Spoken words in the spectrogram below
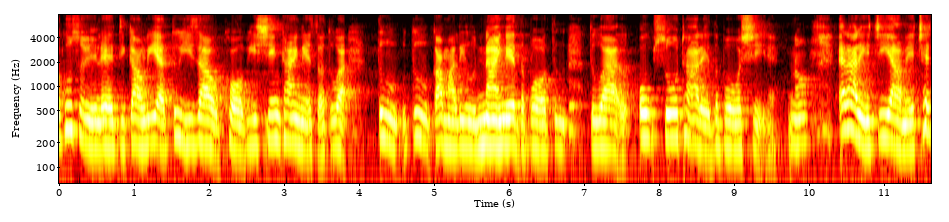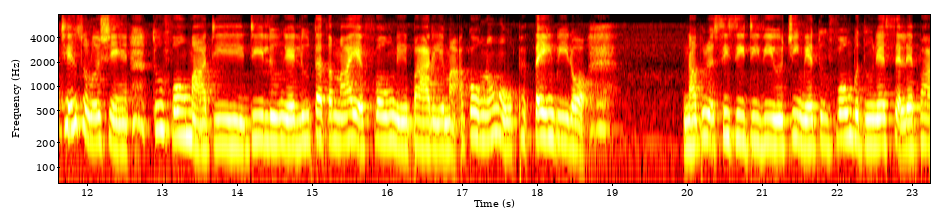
အခုဆိုရင်လေဒီကောင်လေးကသူ့ရီးစားကိုခေါ်ပြီးရှင်းခိုင်းနေဆိုတော့ तू က သူ့သူ့ကောင်မလေးကိုနိုင်တဲ့သဘောသူသူကအုပ်ဆိုးထားတဲ့သဘောရှိတယ်နော်အဲ့ဒါတွေကြည့်ရမယ်ချက်ချင်းဆိုလို့ရှိရင်သူ့ဖုန်းမှာဒီဒီလူငယ်လူသက်သမားရဲ့ဖုန်းတွေဘာတွေမှာအကုန်လုံးကိုသိမ်းပြီးတော့နောက်ပြီးတော့ CCTV ကိုကြည့်မယ်သူဖုန်းဘယ်သူနဲ့ဆက်လဲဘာ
